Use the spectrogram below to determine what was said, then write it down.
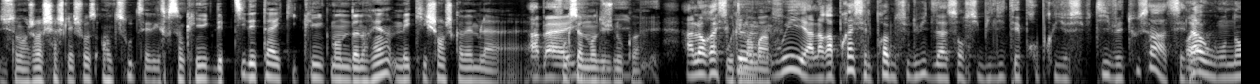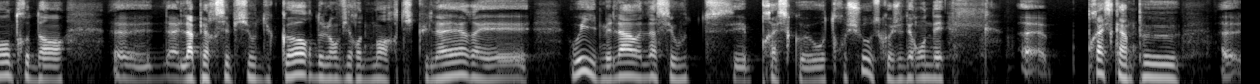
justement, je recherche les choses en dessous de cette expression clinique, des petits détails qui cliniquement ne donnent rien, mais qui changent quand même la- Ah ben, le fonctionnement il- du genou. Quoi. Alors est-ce que oui alors après c'est le problème celui de la sensibilité proprioceptive et tout ça c'est Voilà. là où on entre dans euh, la perception du corps de l'environnement articulaire et oui mais là là c'est presque autre chose quoi je veux dire on est euh, presque un peu euh,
